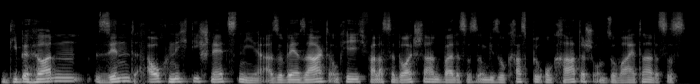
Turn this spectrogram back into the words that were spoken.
die Behörden sind auch nicht die schnellsten hier. Also wer sagt, okay, ich verlasse Deutschland, weil das ist irgendwie so krass bürokratisch und so weiter, das ist,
